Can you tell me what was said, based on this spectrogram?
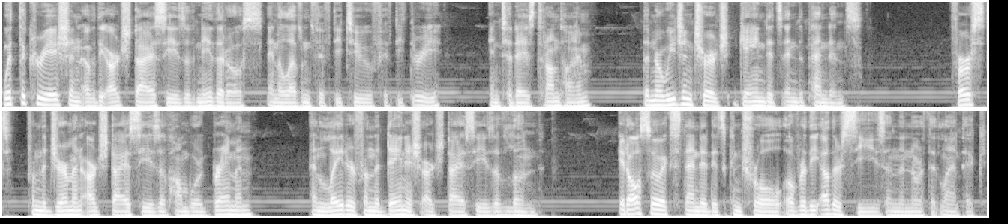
With the creation of the Archdiocese of Nidaros in 1152 53, in today's Trondheim, the Norwegian Church gained its independence, first from the German Archdiocese of Hamburg Bremen, and later from the Danish Archdiocese of Lund. It also extended its control over the other sees in the North Atlantic,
